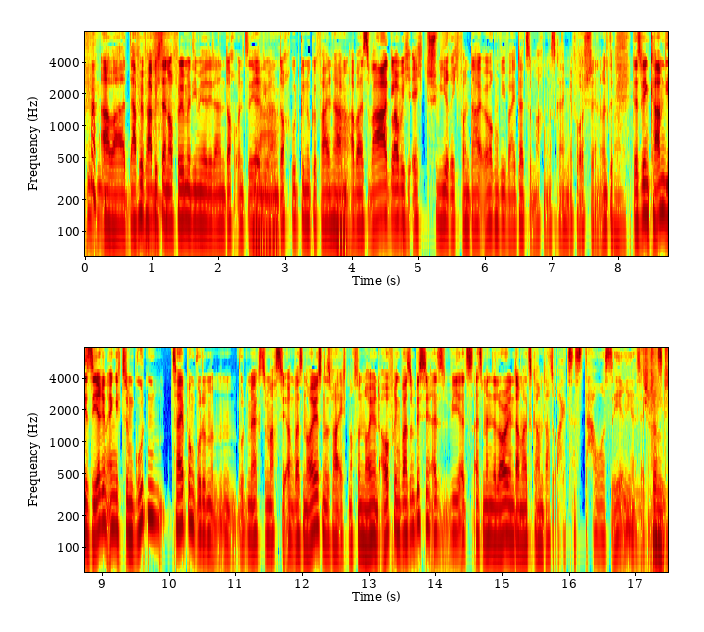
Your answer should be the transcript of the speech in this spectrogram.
Aber dafür habe ich dann auch Filme, die mir dann doch und Serien, ja. die mir dann doch gut genug gefallen haben. Ja. Aber es war, glaube ich, echt schwierig, von da irgendwie weiterzumachen. Das kann ich mir vorstellen. Und ja. deswegen kamen die Serien eigentlich zum guten Zeitpunkt, wo du, wo du merkst, du machst hier irgendwas Neues und das war echt noch so neu und aufregend. War so ein bisschen als wie als, als Mandalorian damals kam, dachte, oh, jetzt eine Star Wars Serie. Ist ja Stimmt.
